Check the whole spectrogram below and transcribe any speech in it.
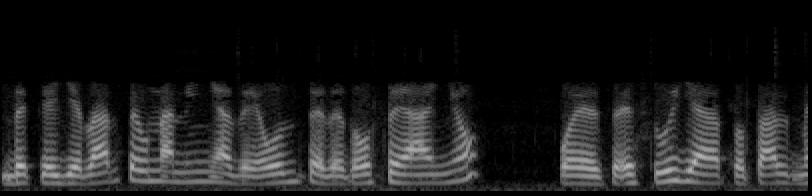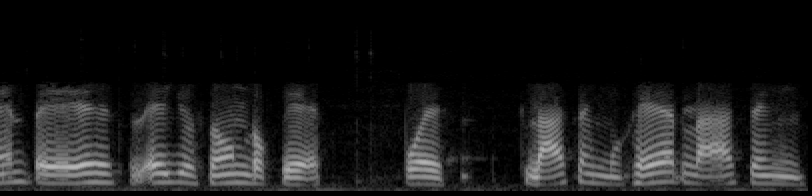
de que llevarse una niña de 11, de 12 años pues es suya totalmente, es ellos son lo que pues la hacen mujer, la hacen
